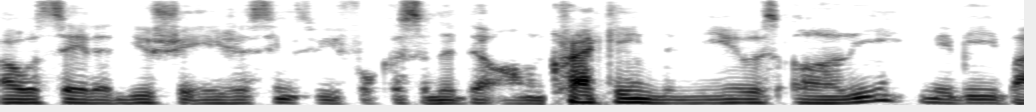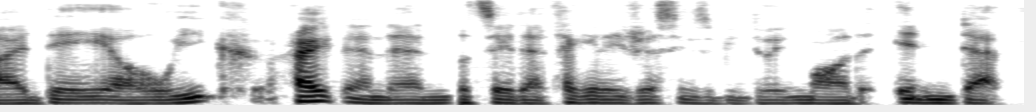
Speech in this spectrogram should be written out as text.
I would say that DealStreetAsia seems to be focused a little bit on cracking the news early, maybe by day or week, right? And then let's say that Tech in Asia seems to be doing more the in-depth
